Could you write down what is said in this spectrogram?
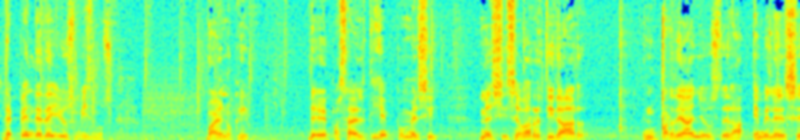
depende de ellos mismos. Bueno, que debe pasar el tiempo, Messi. Messi se va a retirar en un par de años de la MLS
